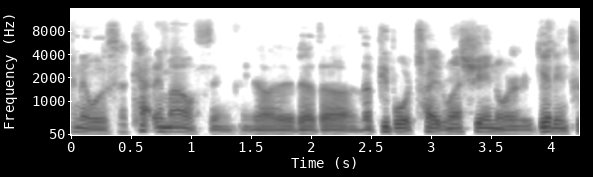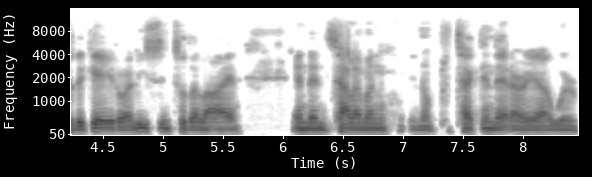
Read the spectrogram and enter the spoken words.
and it was a cat and mouse thing. You know, the, the, the people would try to rush in or get into the gate or at least into the line, and then Taliban, you know, protecting that area, were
